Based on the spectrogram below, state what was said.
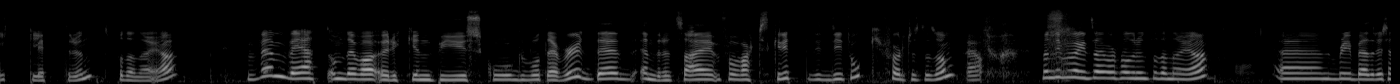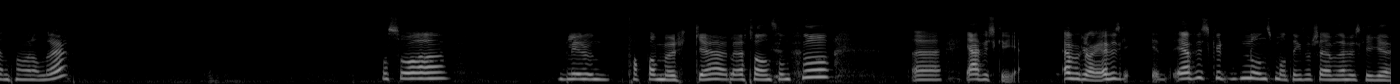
gikk litt rundt på denne øya. Hvem vet om det var ørken, by, skog, whatever. Det endret seg for hvert skritt de, de tok, føltes det som. Ja. Men de beveget seg i hvert fall rundt på denne øya. Uh, blir bedre kjent med hverandre. Og så blir hun tatt av mørket, eller et eller annet sånt noe. Uh, jeg husker ikke. Jeg beklager. Jeg husker, jeg husker noen småting som skjer, men jeg husker ikke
